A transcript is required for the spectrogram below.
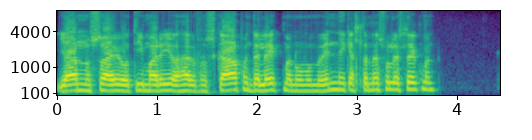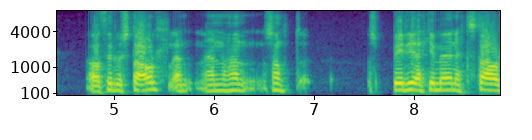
Janusæ og Di Maria og hafi svona skapandi leikmenn og maður vinni ekki alltaf með svoleiðis leikmenn. Það þurfi stál en, en hann samt byrjaði ekki með neitt stál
